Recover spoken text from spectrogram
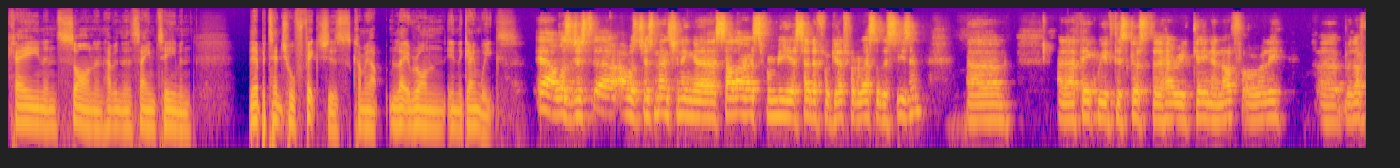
Kane and Son and having the same team and their potential fixtures coming up later on in the game weeks. Yeah, I was just uh, I was just mentioning uh, Salah is for me a set and forget for the rest of the season, um, and I think we've discussed uh, Harry Kane enough already. Uh, but I've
